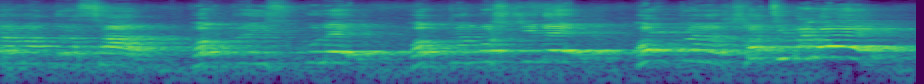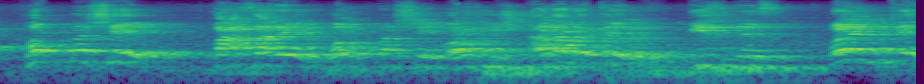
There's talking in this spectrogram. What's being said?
না মাদ্রাসার, হোক সচিবালয়ে, সে বাজারে, না সে অফিস আদালতে, বিজনেস পয়েন্টে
